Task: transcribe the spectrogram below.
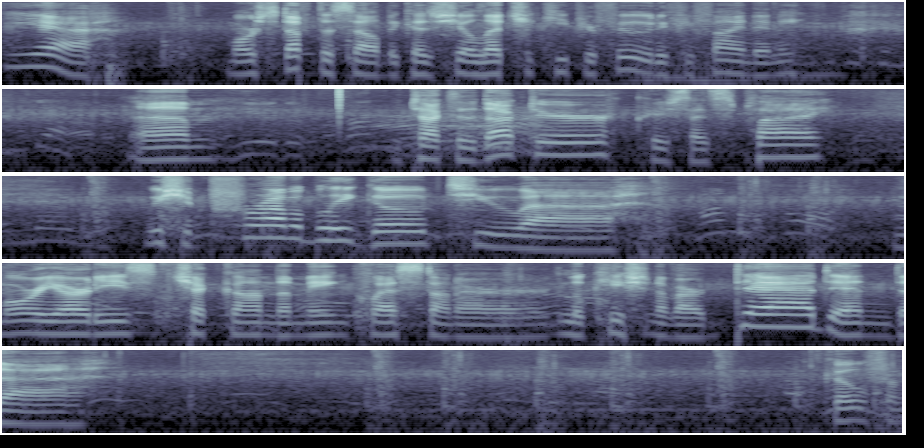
yeah, more stuff to sell because she'll let you keep your food if you find any. Um, we to the doctor, Craterside Supply. We should probably go to uh, Moriarty's, check on the main quest on our location of our dad, and uh, go from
